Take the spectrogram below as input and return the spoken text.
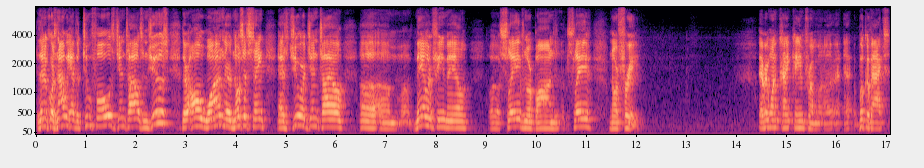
And then, of course, now we have the two folds, Gentiles and Jews. They're all one. There's no such thing as Jew or Gentile, uh, um, male or female, uh, slave nor bond, slave nor free. Everyone came from uh, uh, Book of Acts,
